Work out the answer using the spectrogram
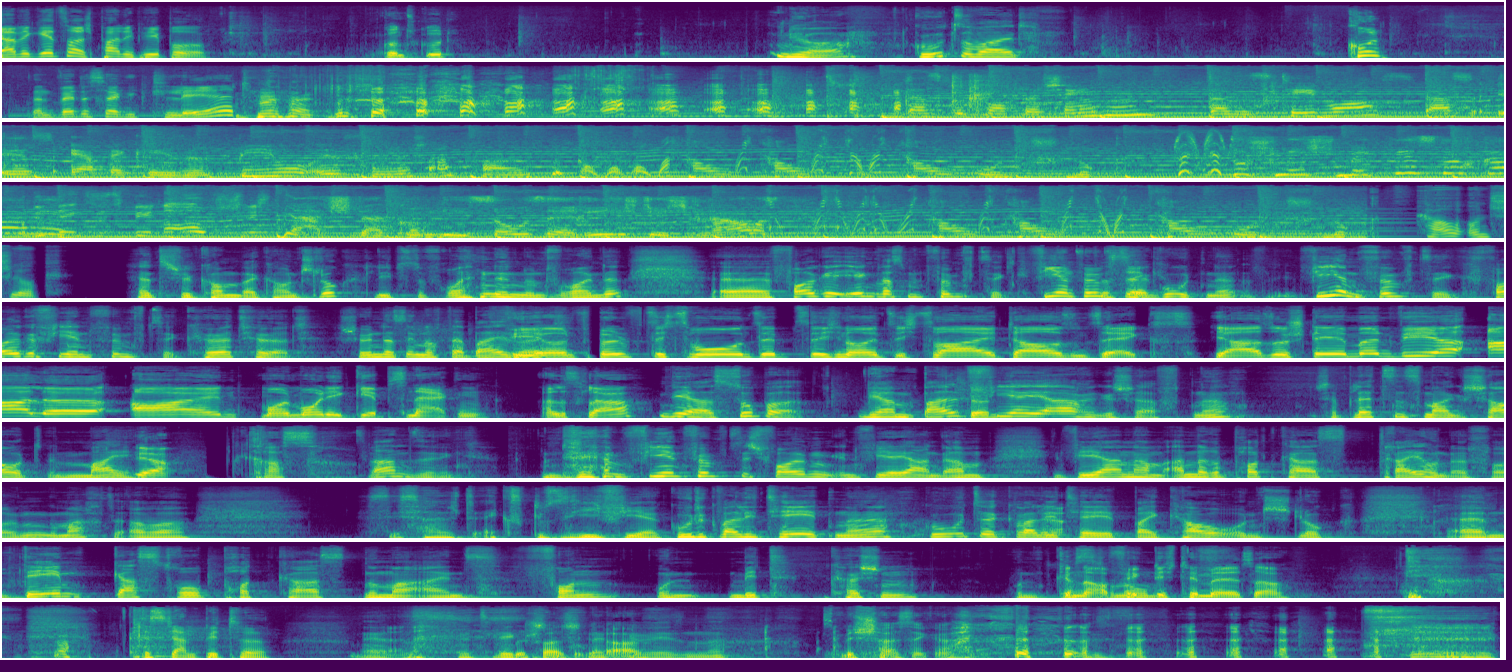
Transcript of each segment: Ja, wie geht's euch, Party People? Ganz gut. Ja, gut soweit. Cool. Dann wird es ja geklärt. Das wird Dr. Schenken, das ist Teewurst, das ist Erdbeerkäse. Bio ist für mich Abfall. Kau, kau, kau und schluck. So schlecht schmeckt es doch gar nicht. Du denkst, es wäre aufschlicht. Gatsch, da kommt die Soße richtig raus. Kau, kau, kau und schluck. Kau und Schluck. Herzlich willkommen bei Count Schluck, liebste Freundinnen und Freunde. Äh, Folge irgendwas mit 50. 54. Das ist ja gut, ne? 54, Folge 54. Hört, hört. Schön, dass ihr noch dabei seid. 54, 72, 90, 2006. Ja, so stimmen wir alle ein. Moin, moin, ihr Gipsnacken. Alles klar? Ja, super. Wir haben bald Schön. vier Jahre geschafft, ne? Ich habe letztens mal geschaut, im Mai. Ja, krass. Wahnsinnig. Und wir haben 54 Folgen in vier Jahren. Da haben, in vier Jahren haben andere Podcasts 300 Folgen gemacht, aber es ist halt exklusiv hier. Gute Qualität, ne? Gute Qualität bei Kau und Schluck. Ähm, dem Gastro-Podcast Nummer eins von und mit Köchen und Genau, fick dich, Tim Melzer. Christian, bitte. Ja, das ist jetzt wirklich scheißegal. gewesen, ne? Ist mir scheißegal.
